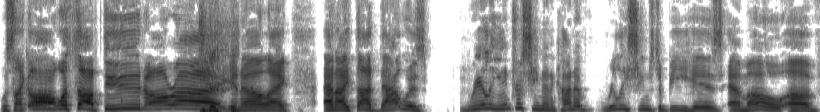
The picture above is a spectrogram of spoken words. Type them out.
was like, "Oh, what's up, dude? All right," you know, like, and I thought that was really interesting and kind of really seems to be his mo of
